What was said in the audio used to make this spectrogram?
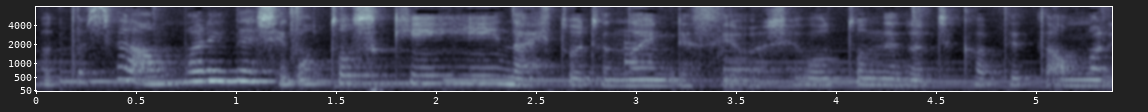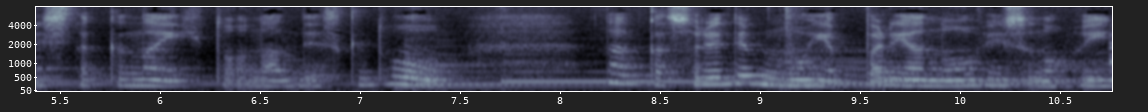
私はあんまりね仕事好きな人じゃないんですよ。仕事ねどっちかって言ってあんまりしたくない人なんですけどなんかそれでもやっぱりあのオフィスの雰囲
